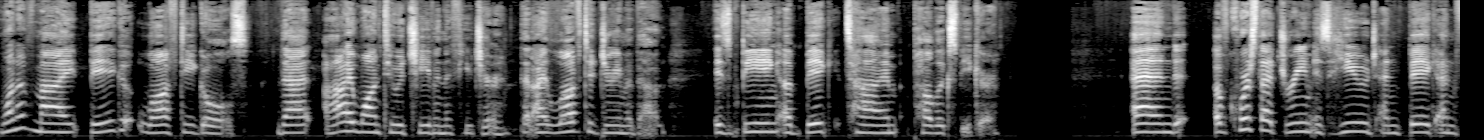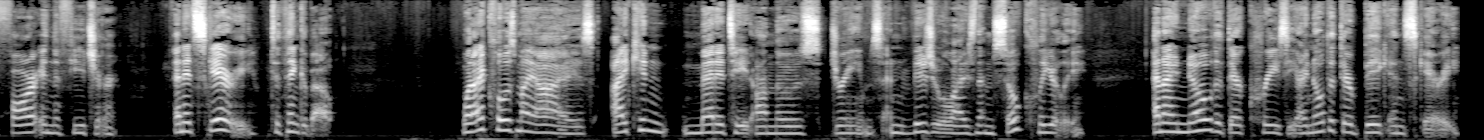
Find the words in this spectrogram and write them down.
One of my big, lofty goals that I want to achieve in the future, that I love to dream about, is being a big time public speaker. And of course, that dream is huge and big and far in the future, and it's scary to think about. When I close my eyes, I can meditate on those dreams and visualize them so clearly. And I know that they're crazy. I know that they're big and scary.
